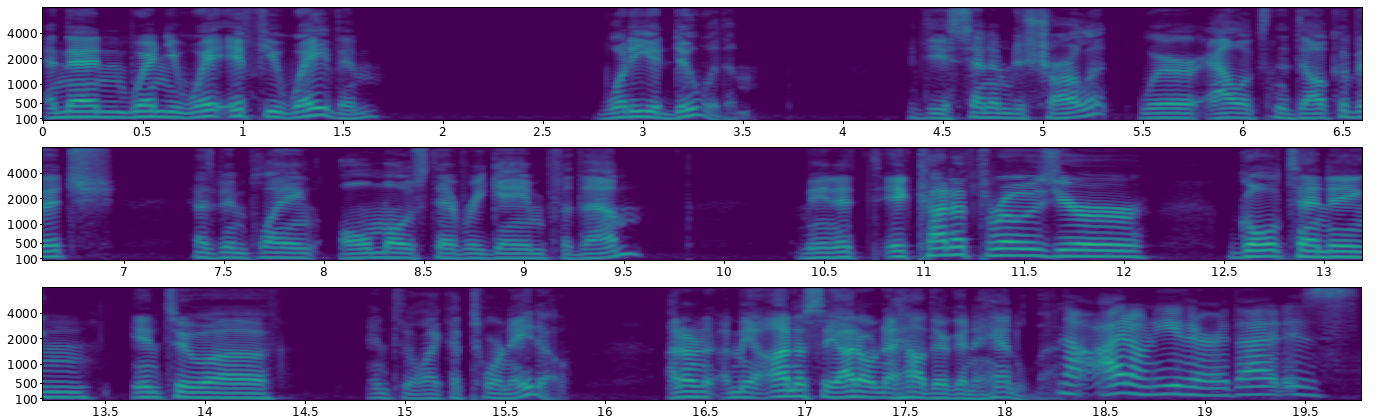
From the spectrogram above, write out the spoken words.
And then when you wa- if you waive him, what do you do with him? Do you send him to Charlotte, where Alex Nedeljkovic has been playing almost every game for them? I mean, it it kind of throws your goaltending into a into like a tornado. I don't. I mean, honestly, I don't know how they're going to handle that. No, I don't either. That is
